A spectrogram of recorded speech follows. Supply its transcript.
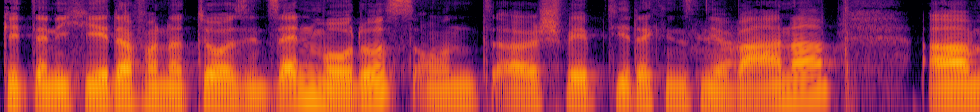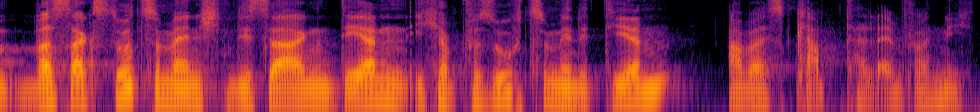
geht ja nicht jeder von Natur aus in Zen-Modus und äh, schwebt direkt ins Nirvana. Ähm, was sagst du zu Menschen, die sagen, deren, ich habe versucht zu meditieren, aber es klappt halt einfach nicht?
